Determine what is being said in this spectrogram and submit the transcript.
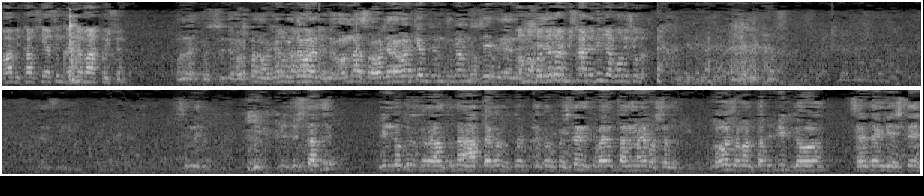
abi tavsiyesini de cemaat duysun. Ona Şimdi Osman Hoca burada var dedi. Ondan sonra hocalar varken bizim tümemiz şeydi yani. Ama Şey- hocalar müsaade edince konuşulur. Şimdi üstadı 1946'da hatta 45'ten itibaren tanımaya başladım. Ve o zaman tabii Büyük Doğu serden geçti.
